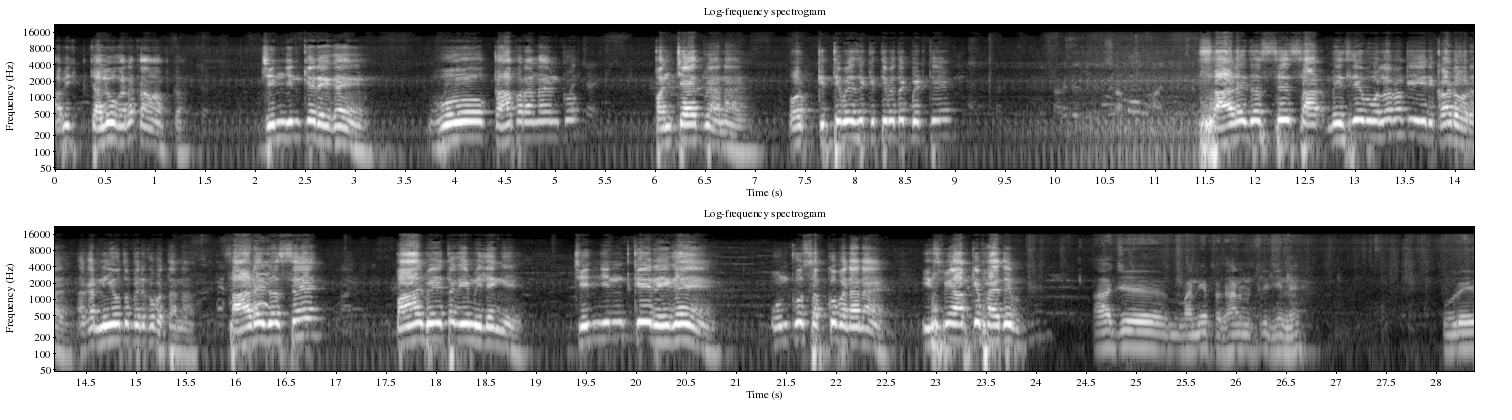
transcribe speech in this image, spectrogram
अभी चालू होगा ना काम आपका? जिन जिन के रह गए हैं, वो कहाँ पर आना है उनको? पंचायत में आना है। और कितने बजे से कितने बजे तक बैठते हैं? साढ़े दस से. मैं इसलिए बोल रहा हूँ कि ये रिकॉर्ड हो रहा है। अगर नहीं हो तो मेरे को बताना। साढ़े दस से पाँच बजे तक ये मिलेंगे। जिन जिन के रह गए हैं, उनको सबको बनाना है। इसमें आपके फ़ायदे। आज माननीय प्रधानमंत्री जी ने पूरे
